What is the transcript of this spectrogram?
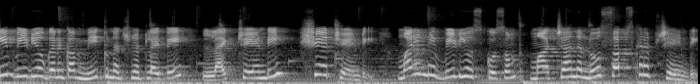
ఈ వీడియో గనుక మీకు నచ్చినట్లయితే లైక్ చేయండి షేర్ చేయండి. మరిన్ని వీడియోస్ కోసం మా ఛానల్ను సబ్స్క్రైబ్ చేయండి.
